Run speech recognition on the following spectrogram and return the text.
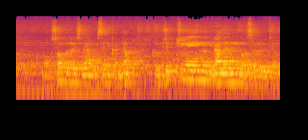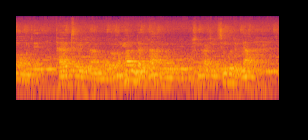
뭐 수업을 진행하고 있으니까요. 그 뮤직복싱이라는 것을 이제 뭐 이제 다이어트를 위한 뭐 여성 회원들이나 아니면 복싱을 하시는 친구들이나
